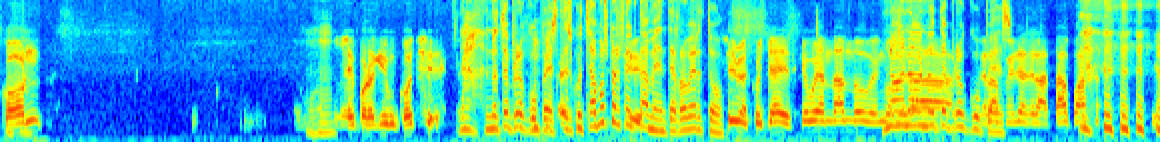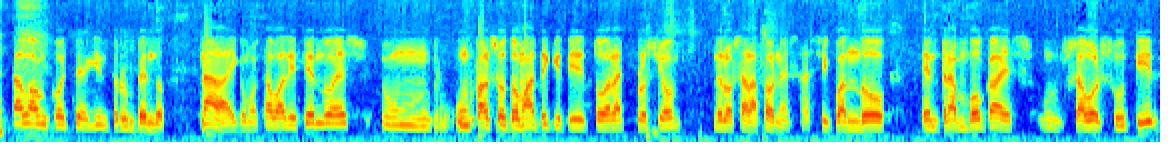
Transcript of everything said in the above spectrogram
con hay por aquí un coche. Ah, No te preocupes, te escuchamos perfectamente, Roberto. Sí, me escucháis, es que voy andando, vengo No, de no, la, no te de la preocupes. feria de la tapa y estaba un coche aquí interrumpiendo. nada, y como estaba diciendo, es un, un falso tomate que tiene toda la explosión de los salazones. Así cuando entra en boca es un sabor sutil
